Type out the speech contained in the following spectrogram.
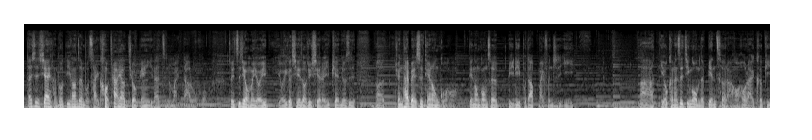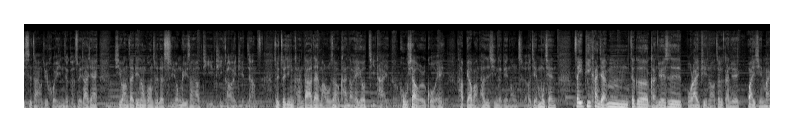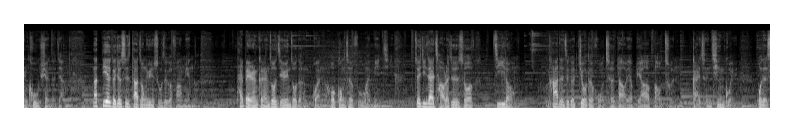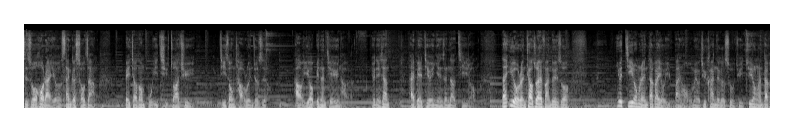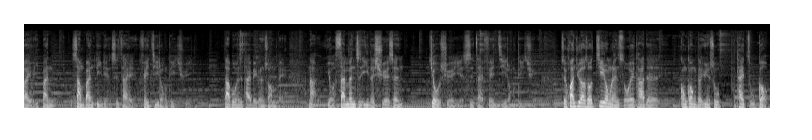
但是现在很多地方政府采购，他要求便宜，他只能买大陆货，所以之前我们有一有一个写手去写了一篇，就是呃，全台北市天龙国哦。电动公车比例不到百分之一，那有可能是经过我们的鞭策，然后后来柯批市长有去回应这个，所以他现在希望在电动公车的使用率上要提提高一点这样子。所以最近可能大家在马路上有看到，哎，有几台呼啸而过，哎，他标榜它是新的电动车，而且目前这一批看起来，嗯，这个感觉是舶来品哦，这个感觉外形蛮酷炫的这样。那第二个就是大众运输这个方面了，台北人可能做捷运做得很惯了，或公车服务很密集。最近在吵的就是说，基隆它的这个旧的火车道要不要保存，改成轻轨，或者是说后来有三个首长被交通部一起抓去集中讨论，就是好以后变成捷运好了，有点像台北捷运延伸到基隆，但又有人跳出来反对说，因为基隆人大概有一半哦，我们有去看这个数据，基隆人大概有一半上班地点是在非基隆地区，大部分是台北跟双北，那有三分之一的学生就学也是在非基隆地区，所以换句话说，基隆人所谓他的公共的运输不太足够，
